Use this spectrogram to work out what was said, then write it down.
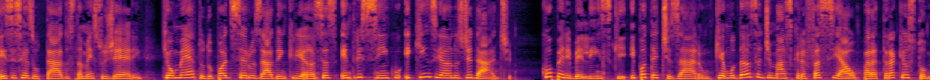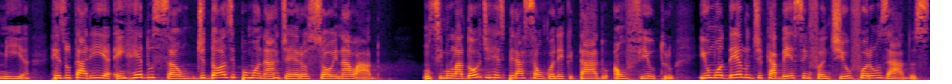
Esses resultados também sugerem que o método pode ser usado em crianças entre 5 e 15 anos de idade. Cooper e Belinsky hipotetizaram que a mudança de máscara facial para traqueostomia resultaria em redução de dose pulmonar de aerossol inalado. Um simulador de respiração conectado a um filtro e um modelo de cabeça infantil foram usados.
